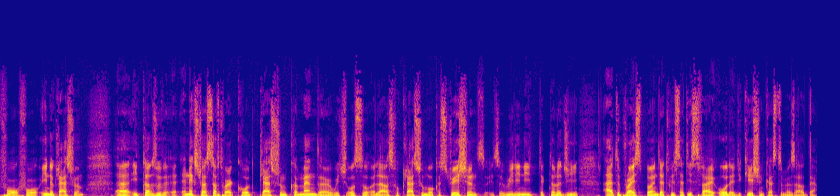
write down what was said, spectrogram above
for for in the classroom. Uh, it comes with an extra software called Classroom Commander, which also allows for classroom orchestration. So it's a really neat technology at a price point that will satisfy all education customers out there.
